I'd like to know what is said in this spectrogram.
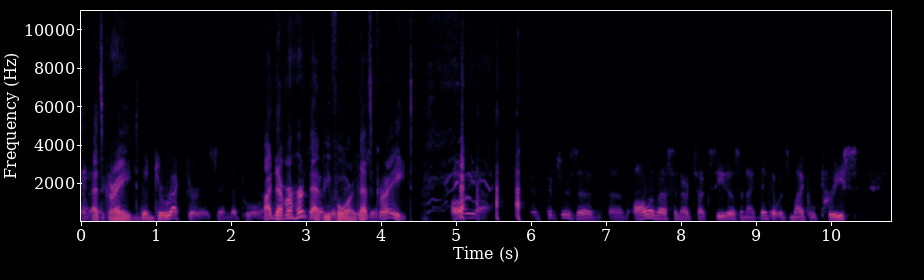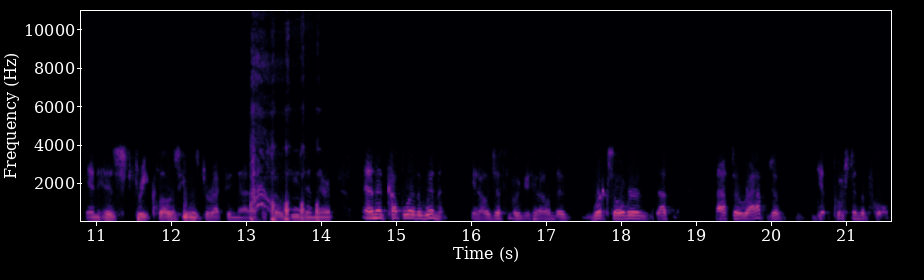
You know, That's great. The director is in the pool. I'd never heard that before. That's of- great. Oh yeah, there's pictures of of all of us in our tuxedos, and I think it was Michael Preece in his street clothes. He was directing that episode. He's in there, and a couple of the women. You know, just you know, the work's over. That after wrap, just get pushed in the pool.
